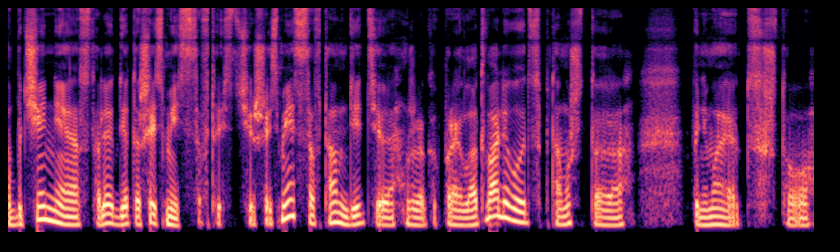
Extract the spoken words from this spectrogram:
обучения составляет где-то 6 месяцев. То есть через 6 месяцев там дети уже, как правило, отваливаются, потому что понимают, что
